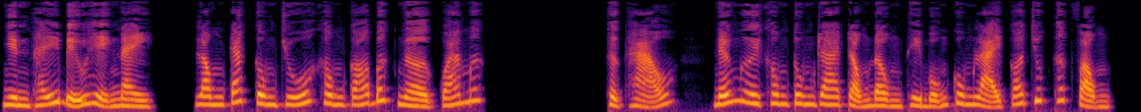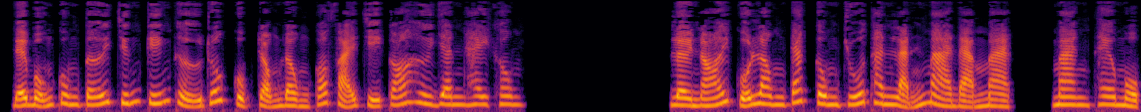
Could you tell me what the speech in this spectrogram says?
Nhìn thấy biểu hiện này, Long các công chúa không có bất ngờ quá mức. Thực hảo, nếu ngươi không tung ra trọng đồng thì bổn cung lại có chút thất vọng, để bổn cung tới chứng kiến thử rốt cục trọng đồng có phải chỉ có hư danh hay không. Lời nói của Long các công chúa thanh lãnh mà đạm mạc, mang theo một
